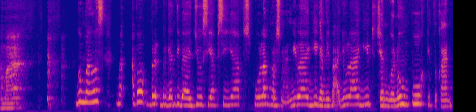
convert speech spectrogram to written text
Sama gue males ma apa ber berganti baju siap-siap terus pulang harus mandi lagi ganti baju lagi cucian gue numpuk gitu kan.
